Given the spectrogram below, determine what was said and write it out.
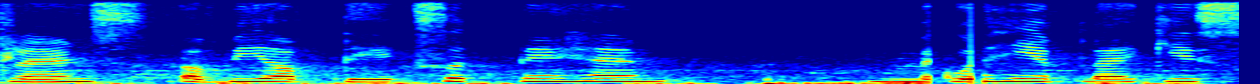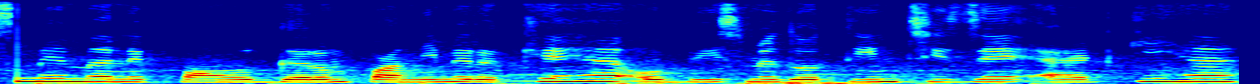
फ्रेंड्स, अभी आप देख सकते हैं मैं को नहीं अप्लाई की, इसमें मैंने पाँव गर्म पानी में रखे हैं और बीच में दो तीन चीज़ें ऐड की हैं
